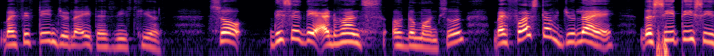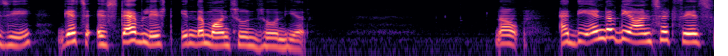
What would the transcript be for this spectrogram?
By 15 July it has reached here. So, this is the advance of the monsoon. By 1st of July the CTCZ gets established in the monsoon zone here. Now, at the end of the onset phase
